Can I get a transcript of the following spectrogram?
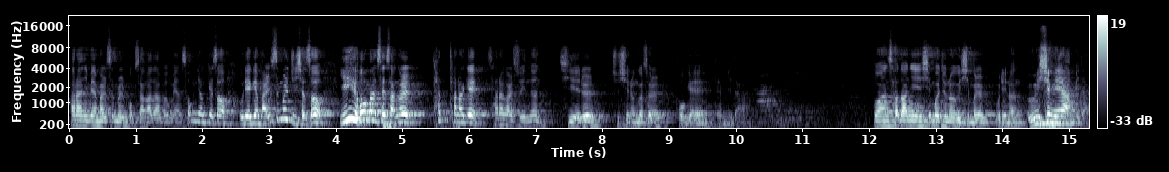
하나님의 말씀을 묵상하다 보면 성령께서 우리에게 말씀을 주셔서 이 험한 세상을 탄탄하게 살아갈 수 있는 지혜를 주시는 것을 보게 됩니다. 또한 사단이 심어주는 의심을 우리는 의심해야 합니다.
